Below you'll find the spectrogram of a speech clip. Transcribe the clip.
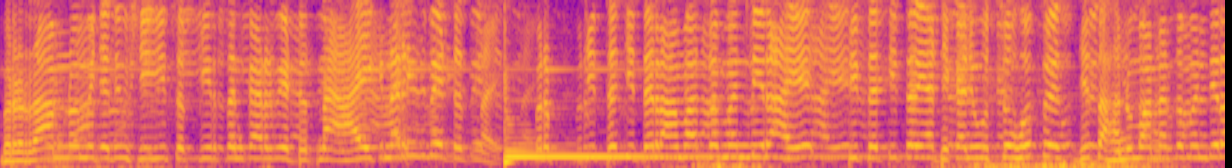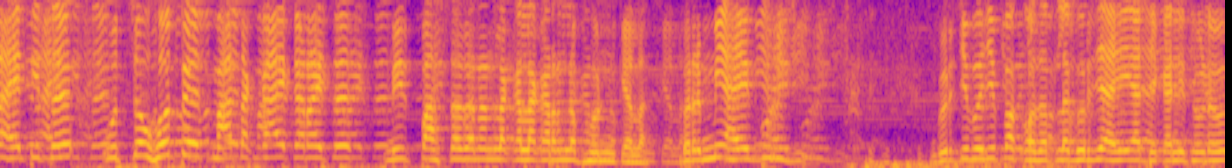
बरं रामनवमीच्या दिवशी इथं कीर्तनकार भेटत नाही ऐकणारीच भेटत नाही. बरं जिथं जिथं रामाचं मंदिर आहे तिथं तिथं या ठिकाणी उत्सव होतोय. जिथं हनुमानाचं मंदिर आहे तिथं उत्सव होतोय. मग आता काय करायचं? मी पाच सहा जणांना कलाकारांना फोन केला. बरं मी आहे गुरुजी. गुरुजी म्हणजे पकवाजातला गुरुजी आहे. या ठिकाणी थोडं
